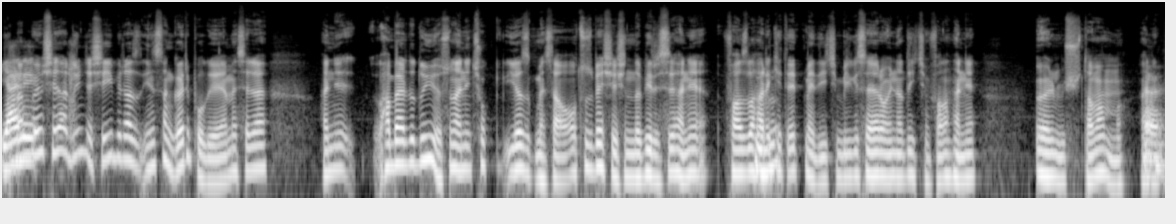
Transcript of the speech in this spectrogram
Ben Yani böyle şeyler duyunca şeyi biraz insan garip oluyor ya. Mesela hani haberde duyuyorsun hani çok yazık mesela 35 yaşında birisi hani fazla Hı hı. hareket etmediği için bilgisayar oynadığı için falan hani ölmüş tamam mı? Hani Evet.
